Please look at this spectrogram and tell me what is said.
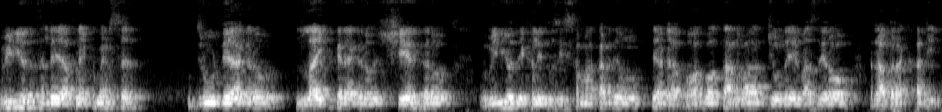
ਵੀਡੀਓ ਦੇ ਥੱਲੇ ਆਪਣੇ ਕਮੈਂਟਸ ਜ਼ਰੂਰ ਦਿਆ ਕਰੋ ਲਾਈਕ ਕਰਿਆ ਕਰੋ ਸ਼ੇਅਰ ਕਰੋ। ਵੀਡੀਓ ਦੇਖਣ ਲਈ ਤੁਸੀਂ ਸਮਾਂ ਕੱਢਦੇ ਹੋ ਤੁਹਾਡਾ ਬਹੁਤ ਬਹੁਤ ਧੰਨਵਾਦ। ਜਿਉਂਦੇ ਵਸਦੇ ਰਹੋ। ਰੱਬ ਰੱਖਾ ਜੀ।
